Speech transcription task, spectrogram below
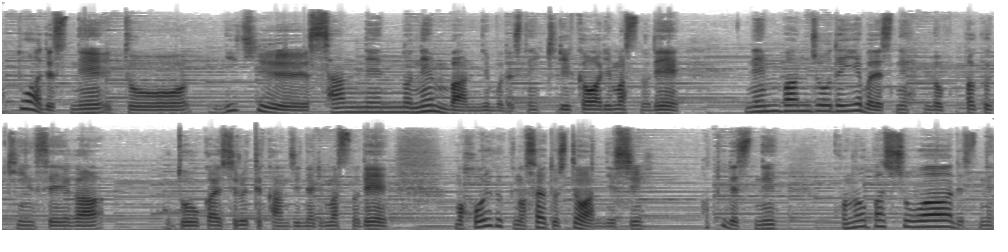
あとはですね、えっと、23年の年番にもですね、切り替わりますので、年番上で言えばですね、六白金星が同化するって感じになりますので、まあ、法医学の作用としては西、あとですね、この場所はですね、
